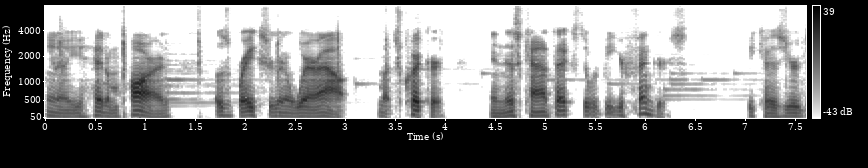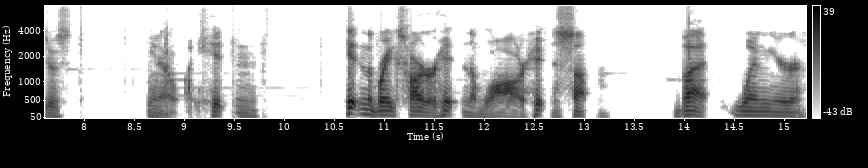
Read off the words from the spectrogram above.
you know, you hit them hard, those brakes are going to wear out much quicker. In this context, it would be your fingers because you're just, you know, hitting hitting the brakes hard or hitting the wall or hitting something. But when you're,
